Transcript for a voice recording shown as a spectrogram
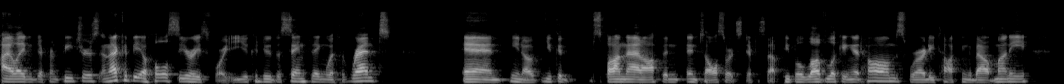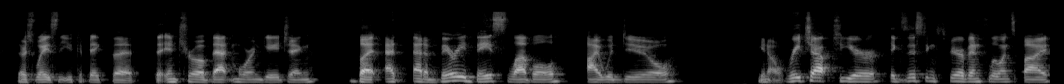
highlighting different features. And that could be a whole series for you. You could do the same thing with rent. And you know, you could spawn that off in, into all sorts of different stuff. People love looking at homes. We're already talking about money. There's ways that you could make the the intro of that more engaging. But at, at a very base level, I would do, you know, reach out to your existing sphere of influence by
